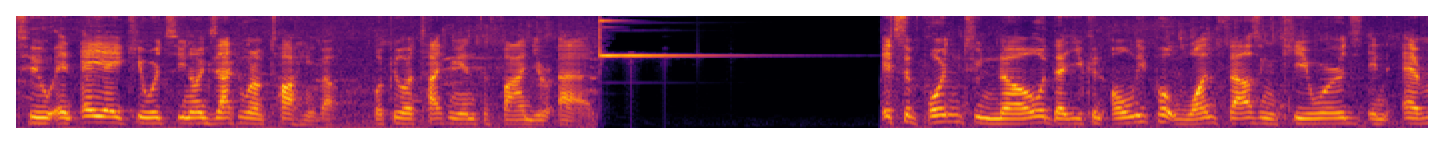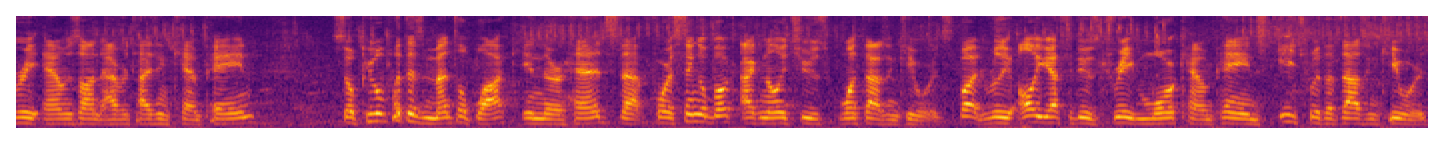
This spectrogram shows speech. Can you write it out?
to an AA keyword so you know exactly what I'm talking about. What people are typing in to find your ad. It's important to know that you can only put 1,000 keywords in every Amazon advertising campaign so people put this mental block in their heads that for a single book, I can only choose 1,000 keywords. But really all you have to do is create more campaigns, each with 1,000 keywords.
